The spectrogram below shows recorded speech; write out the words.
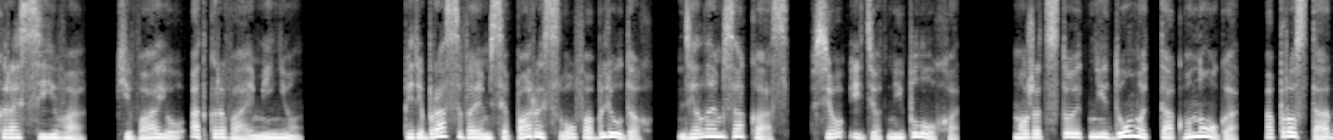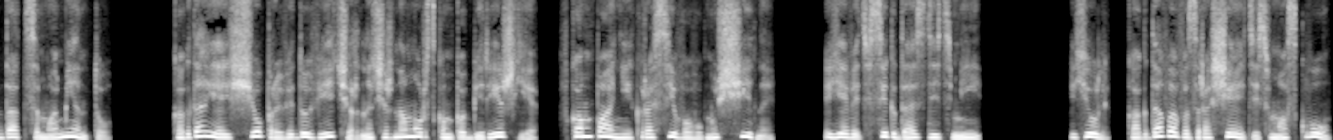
Красиво, киваю, открывая меню. Перебрасываемся парой слов о блюдах, делаем заказ, все идет неплохо. Может, стоит не думать так много, а просто отдаться моменту, когда я еще проведу вечер на Черноморском побережье в компании красивого мужчины? Я ведь всегда с детьми. «Юль, когда вы возвращаетесь в Москву?»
